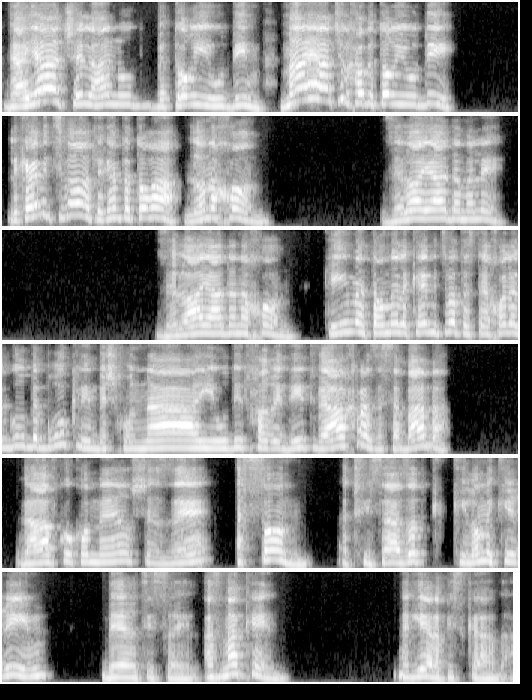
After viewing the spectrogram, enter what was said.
והיעד שלנו בתור יהודים, מה היעד שלך בתור יהודי? לקיים מצוות, לקיים את התורה. לא נכון. זה לא היעד המלא. זה לא היעד הנכון. כי אם אתה אומר לקיים מצוות, אז אתה יכול לגור בברוקלין, בשכונה יהודית חרדית, ואחלה, זה סבבה. והרב קוק אומר שזה אסון. התפיסה הזאת, כי לא מכירים בארץ ישראל. אז מה כן? נגיע לפסקה הבאה.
